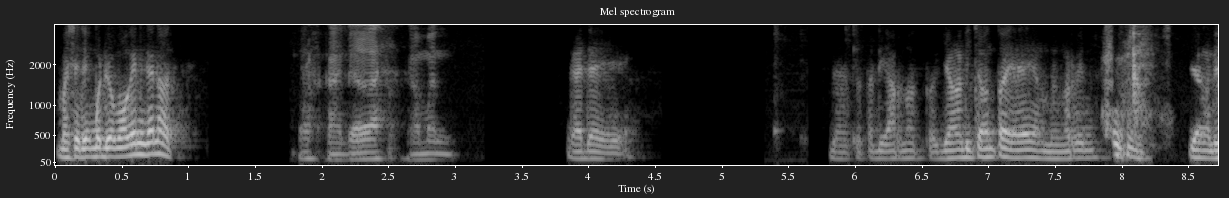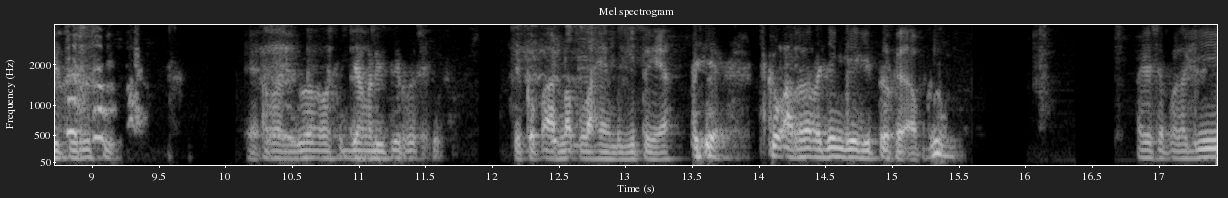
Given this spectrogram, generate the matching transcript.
Masih ada yang mau diomongin kan Not? wah kagak lah aman Gak ada ya. Dan itu tadi Arnold tuh. Jangan dicontoh ya yang dengerin. jangan ditiru sih. Ya. Saran gue nggak usah jangan ditiru sih. Cukup Arnold lah yang begitu ya. Cukup Arnold aja yang kayak gitu. Cukup Arnold. Ayo siapa lagi?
